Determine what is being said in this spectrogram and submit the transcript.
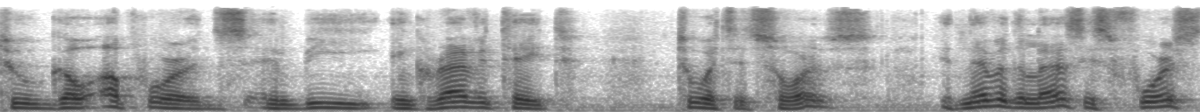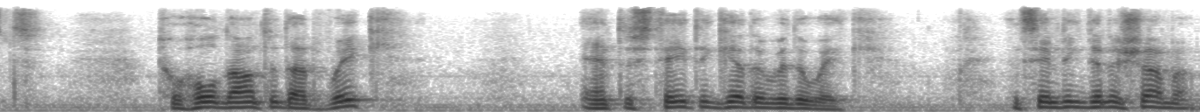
to go upwards and be and gravitate towards its source. It nevertheless is forced to hold on to that wick and to stay together with the wick. And same thing the neshama.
